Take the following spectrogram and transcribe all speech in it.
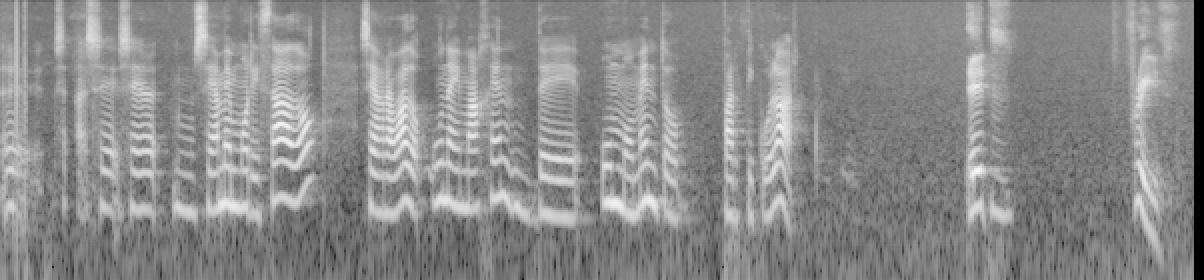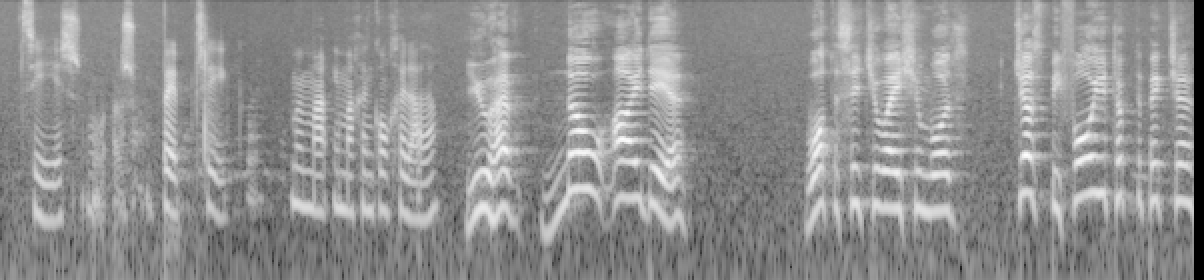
eh, se, se- se ha memorizado, se ha grabado una imagen de un momento particular. It's freeze. Sí, es, es- pe- sí, una ima- imagen congelada. You have no idea what the situation was just before you took the picture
